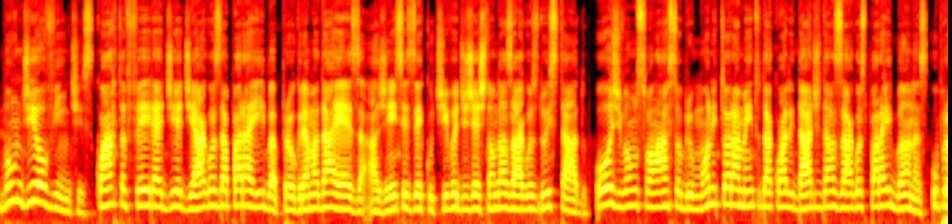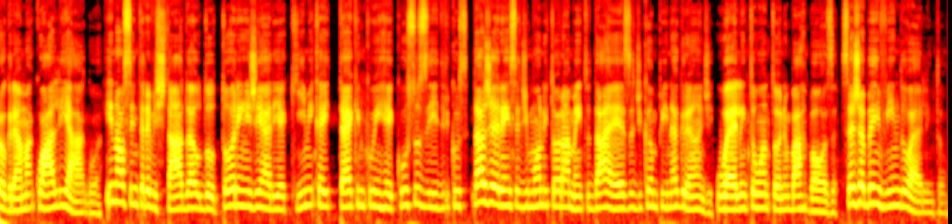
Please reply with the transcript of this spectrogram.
Bom dia, ouvintes. Quarta-feira é dia de Águas da Paraíba, programa da ESA, Agência Executiva de Gestão das Águas do Estado. Hoje vamos falar sobre o monitoramento da qualidade das águas paraibanas, o programa Quali Água. E nosso entrevistado é o doutor em Engenharia Química e técnico em Recursos Hídricos da Gerência de Monitoramento da ESA de Campina Grande, Wellington Antônio Barbosa. Seja bem-vindo, Wellington.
